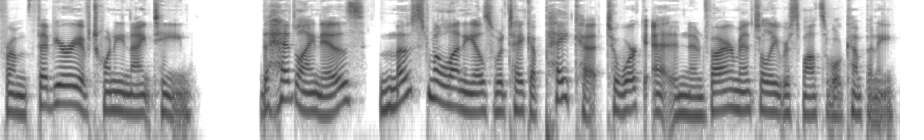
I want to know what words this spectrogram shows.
from February of 2019. The headline is Most millennials would take a pay cut to work at an environmentally responsible company.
